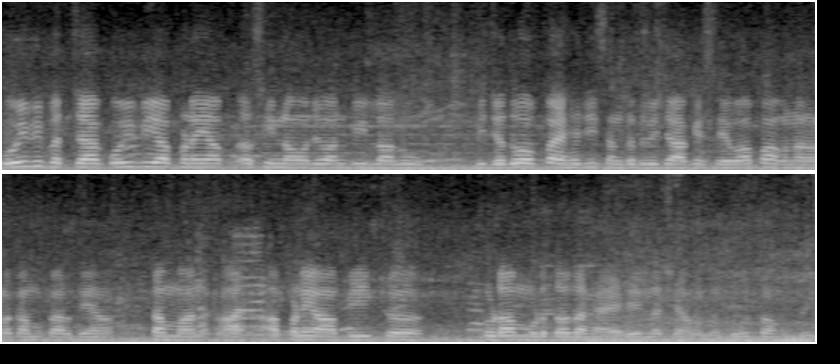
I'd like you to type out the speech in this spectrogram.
ਕੋਈ ਵੀ ਬੱਚਾ ਕੋਈ ਵੀ ਆਪਣੇ ਆਪ ਅਸੀਂ ਨੌਜਵਾਨ ਵੀ ਲਾ ਲਓ ਵੀ ਜਦੋਂ ਆਪਾਂ ਇਹੋ ਜੀ ਸੰਗਤ ਵਿੱਚ ਆ ਕੇ ਸੇਵਾ ਭਾਵਨਾ ਨਾਲ ਕੰਮ ਕਰਦੇ ਹਾਂ ਤਾਂ ਮਨ ਆ- ਆਪਣੇ ਆਪ ਹੀ ਇੱਕ ਥੋੜਾ ਮੁੜਦਾ ਤਾਂ ਹੈ ਇਹ ਨਸ਼ਿਆਂ ਵੱਲੋਂ ਦੂਰ ਤਾਂ ਹੁੰਦਾ ਹੀ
